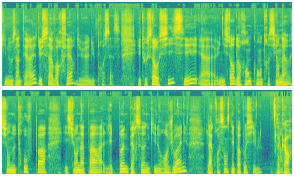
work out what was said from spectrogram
qui nous intéressent, du savoir-faire, du, process. Et tout ça aussi, c'est euh, une histoire de rencontre. Si on, si on ne trouve pas et si on n'a pas les bonnes personnes qui nous rejoignent, la croissance n'est pas possible. D'accord.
